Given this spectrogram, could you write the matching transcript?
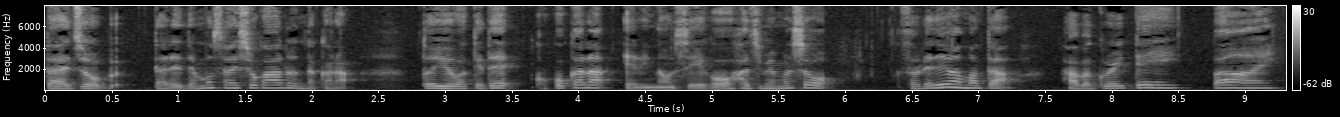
大丈夫、誰でも最初があるんだから。というわけで、ここからやり直し英語を始めましょう。それではまた。Have a great day. Bye.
